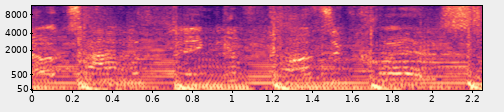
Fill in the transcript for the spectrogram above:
No time to think of consequence.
